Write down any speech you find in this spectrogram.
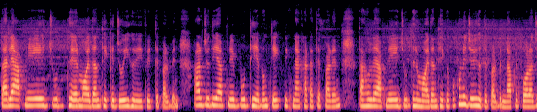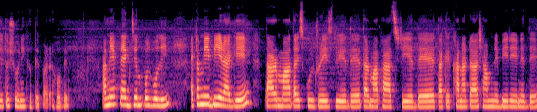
তাহলে আপনি এই যুদ্ধের ময়দান থেকে জয়ী হয়ে ফিরতে পারবেন। আর যদি আপনি বুদ্ধি এবং টেকনিক না খাটাতে পারেন, তাহলে আপনি এই যুদ্ধের ময়দান থেকে কখনোই জয়ী হতে পারবেন না। আপনি পরাজিত সৈনিক হতে পার, হবে। আমি একটা এক্সাম্পল বলি। একটা মেয়ে বিয়ের আগে তার মা তার স্কুল ড্রেস ধুয়ে দেয় তার মাথা আছড়িয়ে দেয় তাকে খানাটা সামনে বেড়ে এনে দেয়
